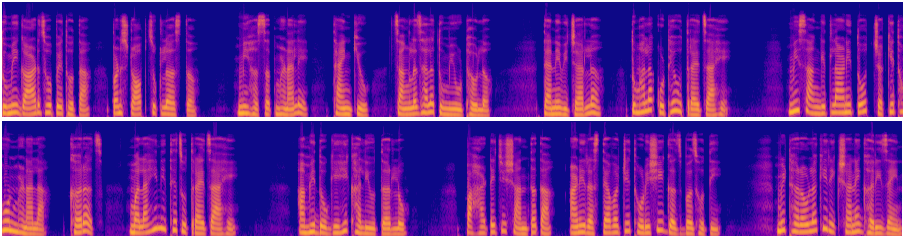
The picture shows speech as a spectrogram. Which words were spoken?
तुम्ही गाढ झोपेत होता पण स्टॉप चुकलं असतं. मी हसत म्हणाले थँक्यू चांगलं झालं तुम्ही उठवलं. त्याने विचारलं तुम्हाला कुठे उतरायचं आहे? मी सांगितलं आणि तो चकित होऊन म्हणाला खरंच मलाही इथेच उतरायचं आहे. आम्ही दोघेही खाली उतरलो. पहाटेची शांतता आणि रस्त्यावरची थोडीशी गजबज होती. मी ठरवलं की रिक्षाने घरी जाईन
